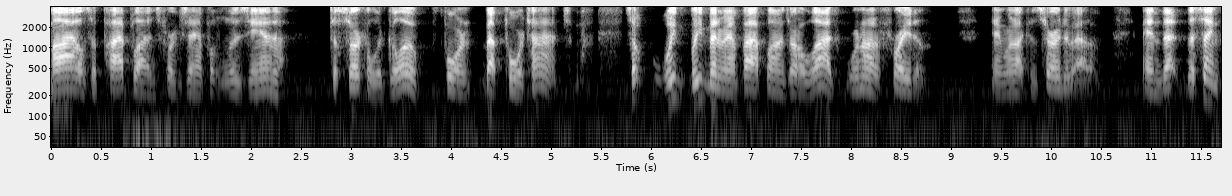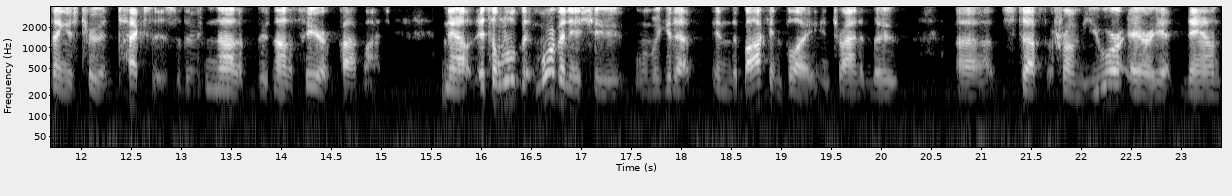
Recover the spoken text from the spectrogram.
miles of pipelines, for example, in Louisiana, to circle the globe four about four times. So we we've been around pipelines our whole lives. We're not afraid of them and we're not concerned about them. And that the same thing is true in Texas. There's not a, there's not a fear of pipelines. Now it's a little bit more of an issue when we get up in the Bakken play and trying to move uh, stuff from your area down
